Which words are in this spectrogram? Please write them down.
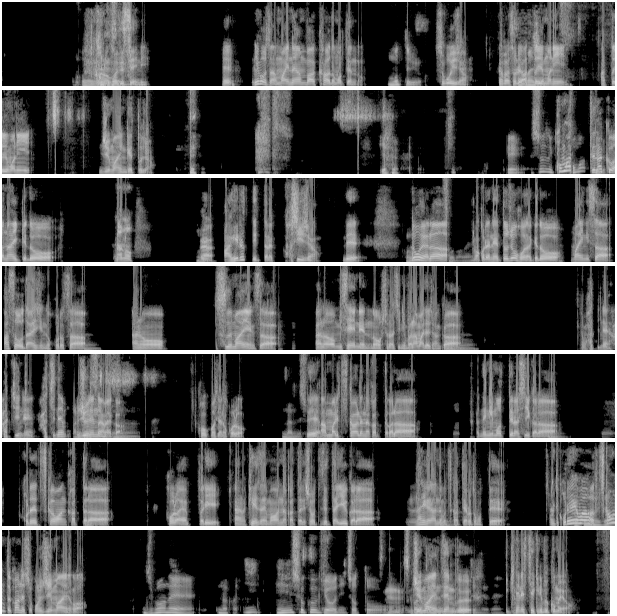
ここのご時世に。え、ニコさんマイナンバーカード持ってんの？持ってるよ。すごいじゃん。だからそれあっという間に、あっという間に10万円ゲットじゃん。いや、え、正直困っってなくはないけど、あの、うんああげるって言ったら欲しいじゃん。で、どうやらそうだねまあこれはネット情報だけど、前にさ、麻生大臣の頃さ、うんあの、数万円さ、あの、未成年の人たちにばらまいたじゃんか。うんでも8年、8年、8年、あれ10年ぐらい前か。う高校生の頃。んなんでしょうね。で、あんまり使われなかったから、根に持ってらしいから、これで使わんかったら、ほら、やっぱり、あの、経済回んなかったでしょって絶対言うから、何が何でも使ってやろうと思って。で、これは使うんといかんでしょこの10万円は。自分はね、なんか、い飲食業にちょっとうん使いたいな10万円全部いきなりステーキにぶっ込めよ。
